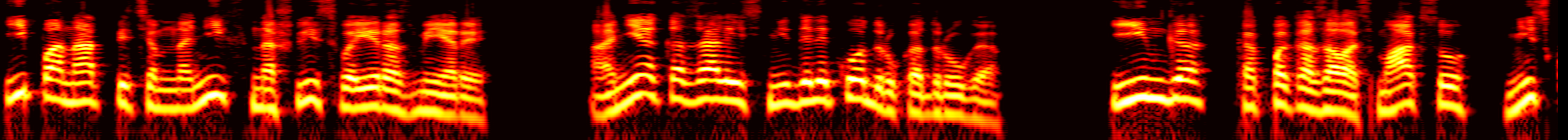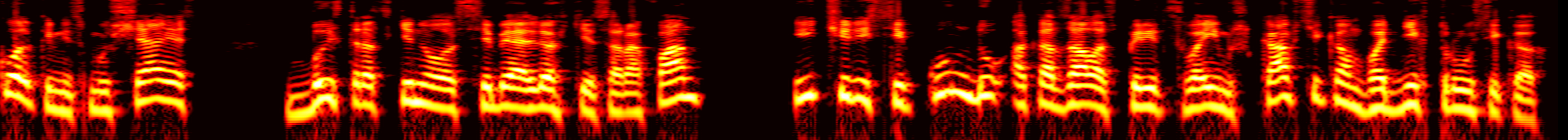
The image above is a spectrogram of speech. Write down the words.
и по надписям на них нашли свои размеры. Они оказались недалеко друг от друга. Инга, как показалось Максу, нисколько не смущаясь, быстро скинула с себя легкий сарафан и через секунду оказалась перед своим шкафчиком в одних трусиках.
